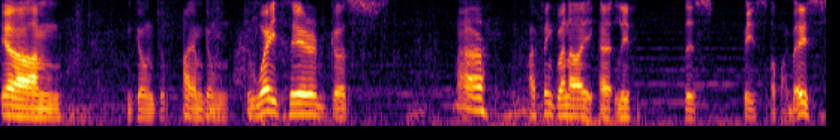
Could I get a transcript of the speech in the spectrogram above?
Yeah, I'm going to. I am going to wait here because. Uh, I think when I uh, leave this piece of my base,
